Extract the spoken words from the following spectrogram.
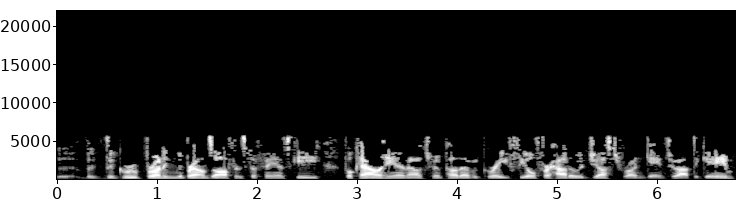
the, the group running the Browns offense, Stefanski, Bo Callahan, Alex Van have a great feel for how to adjust run game throughout the game.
